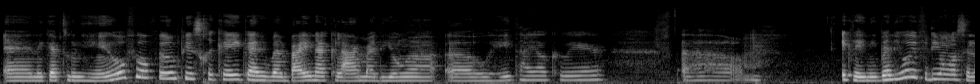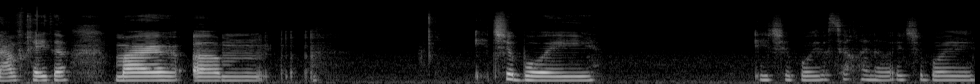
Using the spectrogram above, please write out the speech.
En ik heb toen heel veel filmpjes gekeken en ik ben bijna klaar. Maar die jongen, uh, hoe heet hij ook weer? Ik weet niet, ik ben heel even die jongen zijn naam vergeten. Maar um, It's your boy. It's your boy, wat zegt hij nou? It's your boy.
